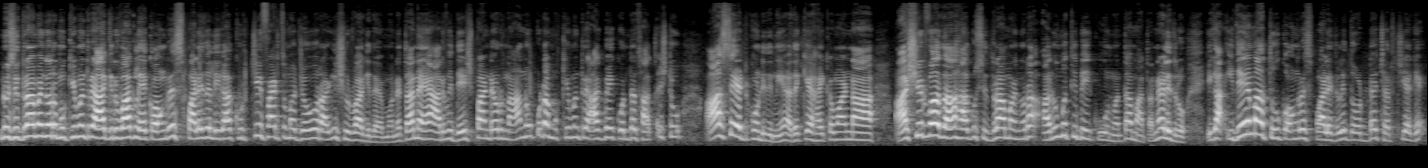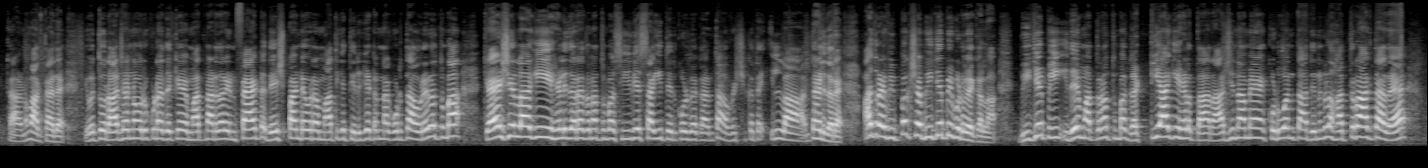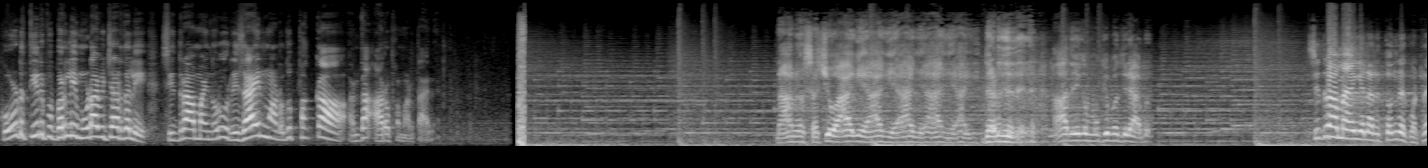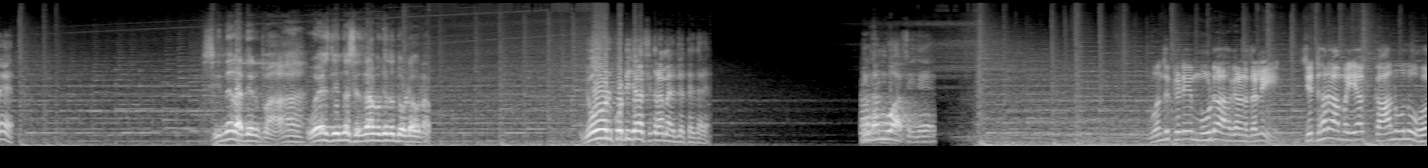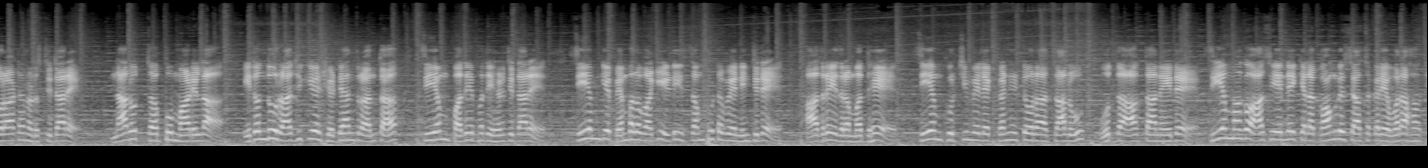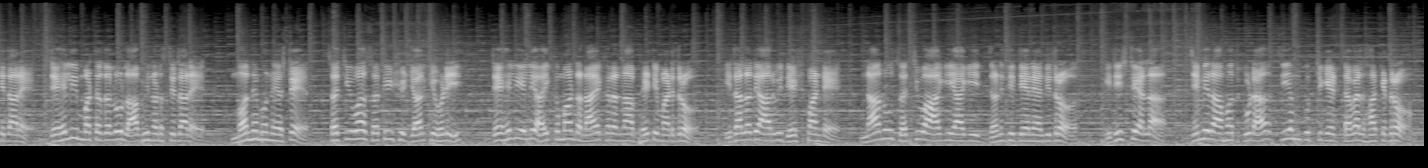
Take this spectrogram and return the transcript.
ಇನ್ನು ಸಿದ್ದರಾಮಯ್ಯವರು ಮುಖ್ಯಮಂತ್ರಿ ಆಗಿರುವಾಗಲೇ ಕಾಂಗ್ರೆಸ್ ಪಾಳ್ಯದಲ್ಲಿ ಈಗ ಕುರ್ಚಿ ಫ್ಯಾಟ್ ತುಂಬ ಜೋರಾಗಿ ಶುರುವಾಗಿದೆ. ಮೊನ್ನೆ ತಾನೇ ಆರ್ ವಿ ದೇಶಪಾಂಡೆ ಅವರು, ನಾನು ಕೂಡ ಮುಖ್ಯಮಂತ್ರಿ ಆಗಬೇಕು ಅಂತ ಸಾಕಷ್ಟು ಆಸೆ ಇಟ್ಕೊಂಡಿದ್ದೀನಿ. ಅದಕ್ಕೆ ಹೈಕಮಾಂಡ್ನ ಆಶೀರ್ವಾದ ಹಾಗೂ ಸಿದ್ದರಾಮಯ್ಯನವರ ಅನುಮತಿ ಬೇಕು ಅನ್ನುವಂಥ ಮಾತನ್ನು ಹೇಳಿದರು. ಈಗ ಇದೇ ಮಾತು ಕಾಂಗ್ರೆಸ್ ಪಾಳ್ಯದಲ್ಲಿ ದೊಡ್ಡ ಚರ್ಚೆಗೆ ಕಾರಣವಾಗ್ತಾ ಇದೆ. ಇವತ್ತು ರಾಜಣ್ಣ ಅವರು ಕೂಡ ಅದಕ್ಕೆ ಮಾತನಾಡಿದ್ದಾರೆ. ಇನ್ಫ್ಯಾಕ್ಟ್ ದೇಶಪಾಂಡೆ ಅವರ ಮಾತಿಗೆ ತಿರುಗೇಟನ್ನು ಕೊಡ್ತಾ ಅವರೇನೋ ತುಂಬ ಕ್ಯಾಶುಯಲ್ ಆಗಿ ಹೇಳಿದ್ದಾರೆ. ಅದನ್ನು ತುಂಬ ಸೀರಿಯಸ್ ಆಗಿ ತೆಗೆದುಕೊಳ್ಬೇಕಂತ ಅವಶ್ಯಕತೆ ಇಲ್ಲ ಅಂತ ಹೇಳಿದ್ದಾರೆ. ಆದರೆ ವಿಪಕ್ಷ ಬಿ ಬಿಡಬೇಕಲ್ಲ ಬಿ ಜೆ ಪಿ ಇದೇ ಮಾತ್ರ ತುಂಬ ಗಟ್ಟಿಯಾಗಿ ಹೇಳ್ತಾ ರಾಜೀನಾಮೆ ಕೊಡುವಂಥ ದಿನಗಳು ಹತ್ತಿರ ಆಗ್ತಾ ಇದೆ. ಕೋರ್ಟ್ ತೀರ್ಪು ಬರಲಿ ಮೂಡಾ ವಿಚಾರದಲ್ಲಿ ಸಿದ್ದರಾಮಯ್ಯನವರು ರಿಸೈನ್ ಮಾಡೋದು ಪಕ್ಕಾ ಅಂತ ಆರೋಪ ಮಾಡ್ತಾ ಇದೆ. ನಾನು ಸಚಿವ ಆಗಿ ಆಗಿ ಆಗಿ ಆಗಿ ಆಗಿ ದಡ್ದಿದ್ದೇನೆ ಆದರೆ ಈಗ ಮುಖ್ಯಮಂತ್ರಿ ಆಗಬೇಕು ಸಿದ್ದರಾಮಯ್ಯ ಏನಾದ್ರು ತೊಂದರೆ ಕೊಟ್ರೆ? ಸಿನ್ನರ್ ಅದೇನಪ್ಪ, ವಯಸ್ಸಿಂದ ಸಿದ್ದರಾಮಯ್ಯಗಿಂತ ದೊಡ್ಡವನ? ಏಳು ಕೋಟಿ ಜನ ಸಿದ್ದರಾಮಯ್ಯ ಜೊತೆ ಇದ್ದಾರೆ. ನಮಗೂ ಆಸೆ ಇದೆ. ಒಂದು ಕಡೆ ಮೂಡ ಹಗರಣದಲ್ಲಿ ಸಿದ್ದರಾಮಯ್ಯ ಕಾನೂನು ಹೋರಾಟ ನಡೆಸುತ್ತಿದ್ದಾರೆ ನಾನು ತಪ್ಪು ಮಾಡಿಲ್ಲ. ಇದೊಂದು ರಾಜಕೀಯ ಷಡ್ಯಂತ್ರ ಅಂತ ಸಿಎಂ ಪದೇ ಪದೇ ಹೇಳ್ತಿದ್ದಾರೆ. ಸಿಎಂಗೆ ಬೆಂಬಲವಾಗಿ ಇಡೀ ಸಂಪುಟವೇ ನಿಂತಿದೆ. ಆದ್ರೆ ಇದರ ಮಧ್ಯೆ ಸಿಎಂ ಕುರ್ಚಿ ಮೇಲೆ ಕಣ್ಣಿಟ್ಟೋರ ಸಾಲು ಉದ್ದ ಆಗ್ತಾನೆ ಇದೆ. ಸಿಎಂ ಹಾಗೂ ಆಸೆಯನ್ನೇ ಕೆಲ ಕಾಂಗ್ರೆಸ್ ಶಾಸಕರೇ ಹೊರ ಹಾಕಿದ್ದಾರೆ. ದೆಹಲಿ ಮಟ್ಟದಲ್ಲೂ ಲಾಭಿ ನಡೆಸುತ್ತಿದ್ದಾರೆ ಮೊನ್ನೆ ಮೊನ್ನೆಯಷ್ಟೇ ಸಚಿವ ಸತೀಶ್ ಜಾರಕಿಹೊಳಿ ದೆಹಲಿಯಲ್ಲಿ ಹೈಕಮಾಂಡ್ ನಾಯಕರನ್ನ ಭೇಟಿ ಮಾಡಿದ್ರು. ಇದಲ್ಲದೆ ಆರ್ ವಿ ದೇಶಪಾಂಡೆ, ನಾನು ಸಚಿವ ಆಗಿ ಆಗಿ ದಣಿದಿದ್ದೇನೆ ಅಂದಿದ್ರು. ಇದಿಷ್ಟೇ ಅಲ್ಲ, ಜಮೀರ್ ಅಹಮದ್ ಕೂಡ ಸಿಎಂ ಕುರ್ಚಿಗೆ ಟವೆಲ್ ಹಾಕಿದ್ರು.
